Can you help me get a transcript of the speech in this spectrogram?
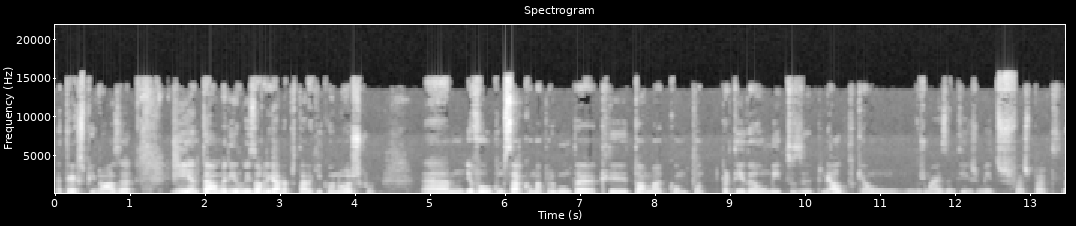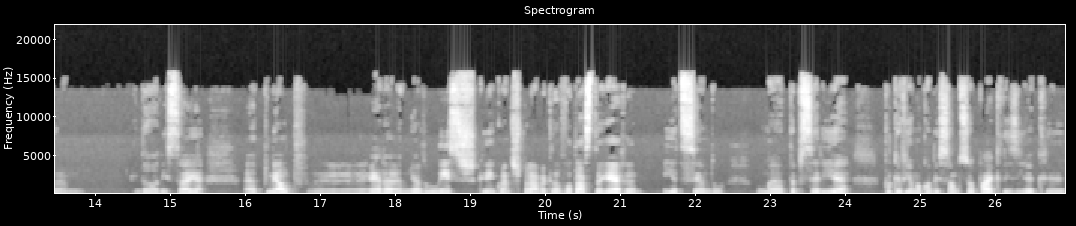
até Spinoza. E então, Maria Luísa, obrigada por estar aqui connosco. Um, eu vou começar com uma pergunta que toma como ponto partida o mito de Penélope, que é um, um dos mais antigos mitos, faz parte da, da Odisseia. A Penélope eh, era a mulher do Ulisses, que enquanto esperava que ele voltasse da guerra, ia tecendo uma tapeçaria, porque havia uma condição do seu pai que dizia que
